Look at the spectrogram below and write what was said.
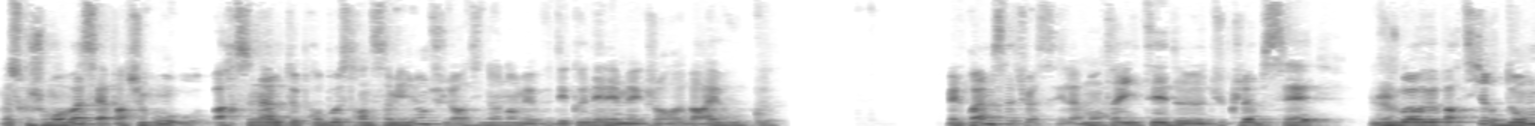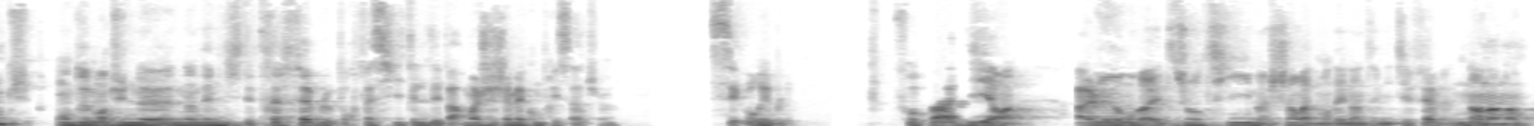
Moi, ce que je comprends pas, c'est à partir du moment où Arsenal te propose 35 millions, tu leur dis non, non, mais vous déconnez les mecs, genre barrez-vous. Mais le problème, ça, tu vois, c'est la mentalité du club, c'est le joueur veut partir, donc on demande une, une indemnité très faible pour faciliter le départ. Moi, j'ai jamais compris ça, tu vois. C'est horrible. Faut pas dire allez, on va être gentil, machin, on va demander une indemnité faible. Non, non, non.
